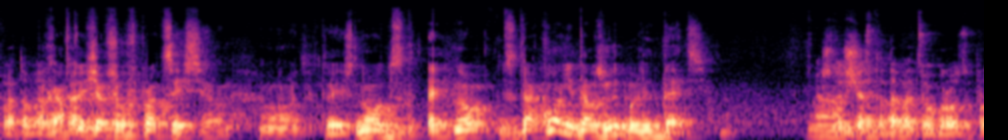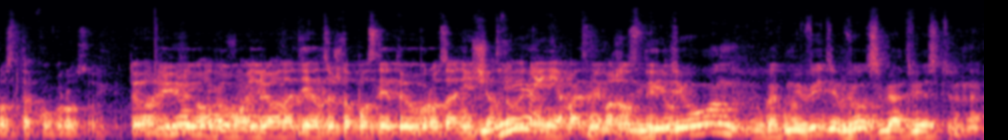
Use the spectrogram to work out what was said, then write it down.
потом... Пока что еще все в процессе он. Вот. То есть, но, э, но цдаку они должны были дать. А Что сейчас-то давать угрозу, просто так угрозу? То он- Да или не он думал, или он надеялся, что после этой угрозы они сейчас, ну не, не, возьми, пожалуйста, иду. Гедеон, как мы видим, вел себя ответственно.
